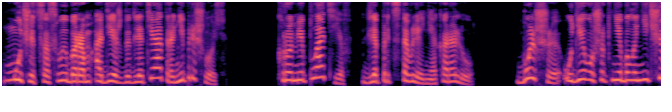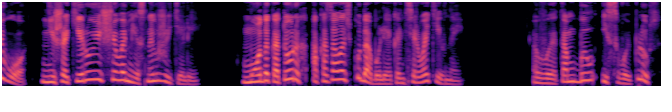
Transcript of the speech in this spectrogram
Мучиться с выбором одежды для театра не пришлось. Кроме платьев для представления королю, больше у девушек не было ничего, не шокирующего местных жителей, мода которых оказалась куда более консервативной. В этом был и свой плюс.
